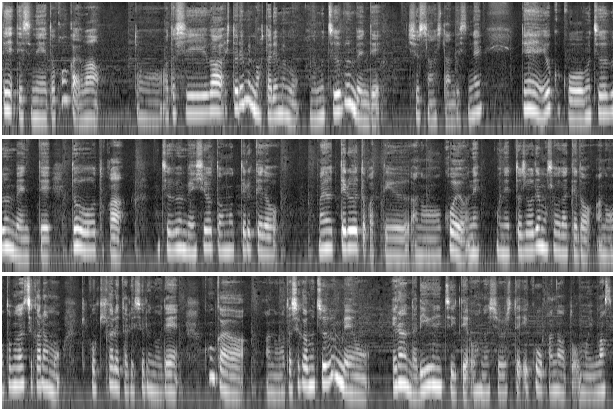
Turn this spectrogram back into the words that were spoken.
でですね今回は私は1人目も2人目もあの無痛分娩で出産したんですね。でよくこう無痛分娩ってどう？とか痛分娩しようと思ってるけど迷ってるとかっていうあの声をねもうネット上でもそうだけどあのお友達からも結構聞かれたりするので今回はあの私が無痛分娩を選んだ理由についてお話をしていこうかなと思います。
